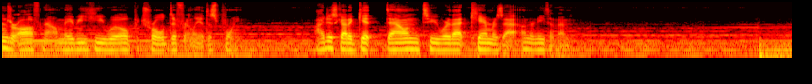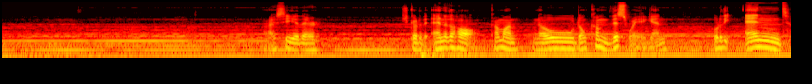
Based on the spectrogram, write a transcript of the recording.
Alarms are off now. Maybe he will patrol differently at this point. I just got to get down to where that camera's at, underneath of him. I see you there. Just go to the end of the hall. Come on. No, don't come this way again. Go to the end.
